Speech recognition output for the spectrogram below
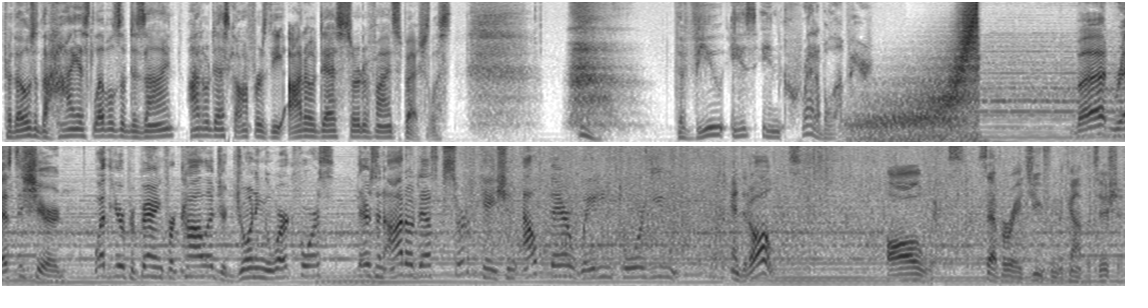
for those at the highest levels of design, Autodesk offers the Autodesk Certified Specialist. the view is incredible up here. But rest assured, whether you're preparing for college or joining the workforce, there's an Autodesk certification out there waiting for you. And it always, always separates you from the competition.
